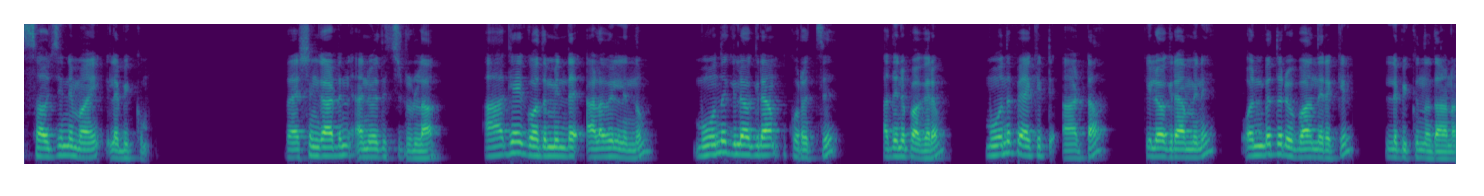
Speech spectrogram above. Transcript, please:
സൗജന്യമായി ലഭിക്കും. റേഷൻ കാർഡിന് അനുവദിച്ചിട്ടുള്ള ആകെ ഗോതമ്പിന്റെ അളവിൽ നിന്നും മൂന്ന് കിലോഗ്രാം കുറച്ച് അതിനു പകരം മൂന്ന് പാക്കറ്റ് ആട്ട കിലോഗ്രാമിന് ഒൻപത് രൂപ നിരക്കിൽ ലഭിക്കുന്നതാണ്.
